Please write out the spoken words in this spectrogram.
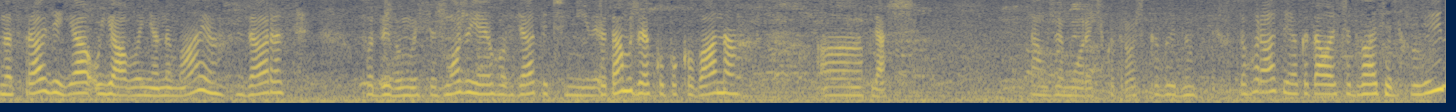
Насправді я уявлення не маю. Зараз подивимося, зможу я його взяти чи ні. Там вже Копакована а, пляж. Там вже моречко трошки видно. Того разу я каталася 20 хвилин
